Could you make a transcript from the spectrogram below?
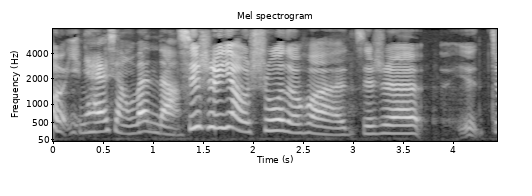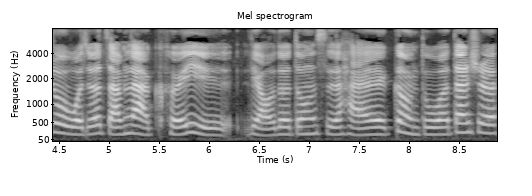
要你还有想问的，其实要说的话，其实。也就我觉得咱们俩可以聊的东西还更多，但是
